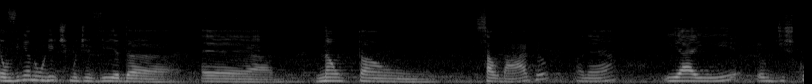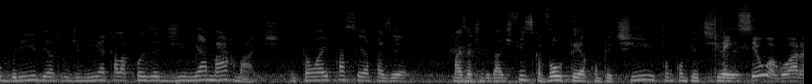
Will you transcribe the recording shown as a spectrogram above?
Eu vinha num ritmo de vida é, não tão saudável, né? E aí eu descobri dentro de mim aquela coisa de me amar mais. Então aí passei a fazer mais atividade física, voltei a competir, então competi... Venceu agora,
